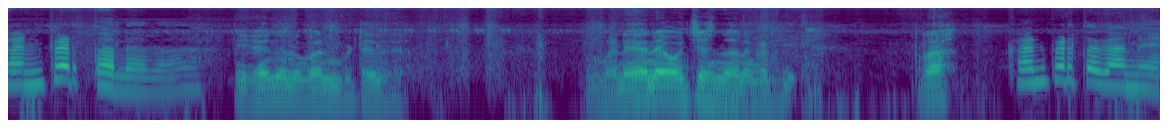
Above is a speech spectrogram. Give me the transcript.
కనిపెడతా లేదా ఏంది నువ్వు కనిపెట్టేది. ఇంకా నేనే వచ్చేసింది అక్కడికి. రా. కనిపెడతా కానీ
